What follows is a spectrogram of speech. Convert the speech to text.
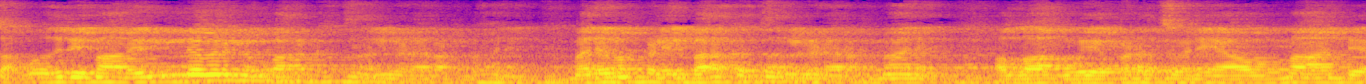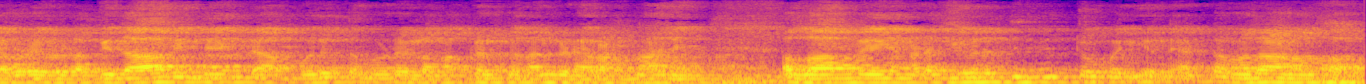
സഹോദരിമാർ എല്ലാവർക്കും വറക്കത്ത് നൽകണേ റഹ്മാന്. മരുമക്കളിൽ വറക്കത്ത് നൽകണേ റഹ്മാന്. അള്ളാഹുവെ പടച്ചവനെ ആ ഉമ്മാന്റെ അവിടെയുള്ള പിതാവിന്റെ എല്ലാം പൊരുത്തമോടെയുള്ള മക്കൾക്ക് നൽകണേ റഹ്മാന്. അള്ളാഹുവെ ഞങ്ങളുടെ ജീവിതത്തിൽ ഏറ്റവും വലിയ നേട്ടം അതാണ് അള്ളാഹ്.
